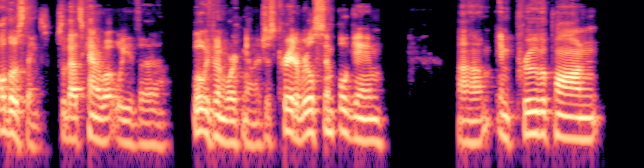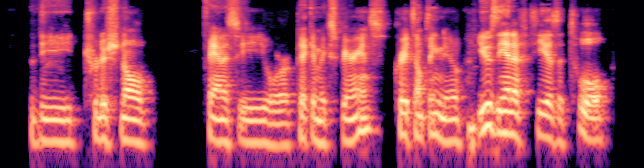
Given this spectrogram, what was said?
all those things. So that's kind of what we've uh, what we've been working on. Just create a real simple game um, improve upon the traditional fantasy or pick 'em experience create something new use the nft as a tool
